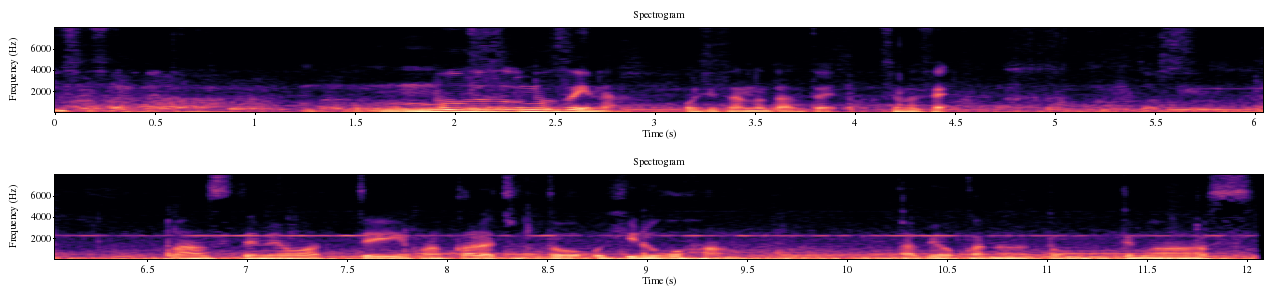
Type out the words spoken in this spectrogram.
に刺されてた。らむずむずいなおじさんの団体。すいません。ワンステ目終わって今からちょっとお昼ご飯食べようかなと思ってます。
